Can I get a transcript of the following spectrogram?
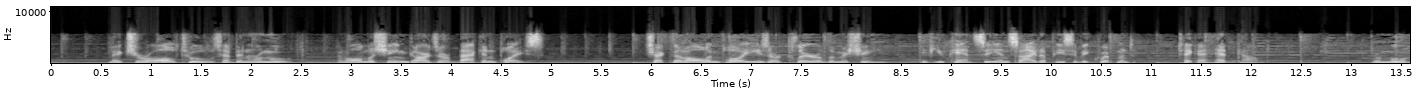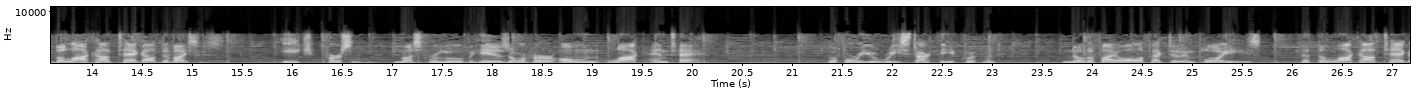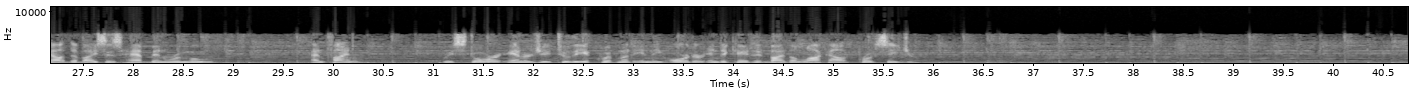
make sure all tools have been removed and all machine guards are back in place. Check that all employees are clear of the machine. If you can't see inside a piece of equipment, take a head count. Remove the lockout tagout devices each person must remove his or her own lock and tag. Before you restart the equipment, notify all affected employees that the lockout tagout devices have been removed. And finally, restore energy to the equipment in the order indicated by the lockout procedure.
